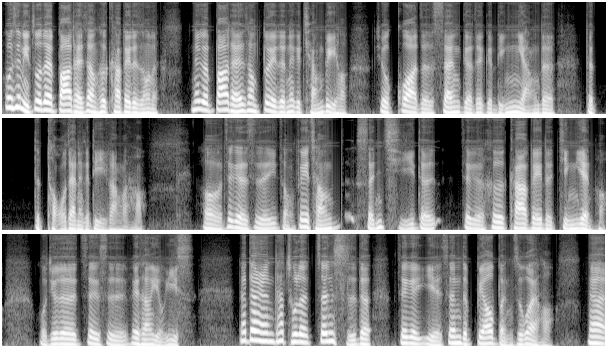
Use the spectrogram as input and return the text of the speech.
或是你坐在吧台上喝咖啡的时候呢？那个吧台上对着那个墙壁哈，就挂着三个这个羚羊的的的头在那个地方了哈。哦，这个是一种非常神奇的这个喝咖啡的经验哈。我觉得这是非常有意思。那当然，它除了真实的这个野生的标本之外哈，那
